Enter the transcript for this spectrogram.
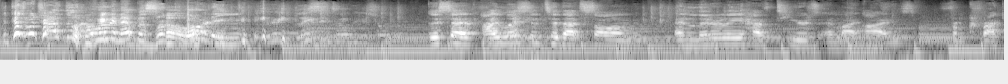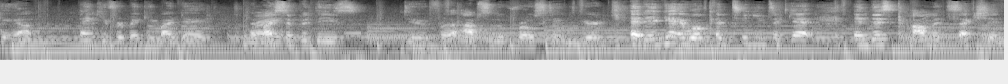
Because we're trying to do a freaking episode. recording." Listen to me. It said, "I listened to that song and literally have tears in my eyes from cracking up. Thank you for making my day. And my sympathies, dude, for the absolute roasting you're getting and will continue to get in this comment section.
